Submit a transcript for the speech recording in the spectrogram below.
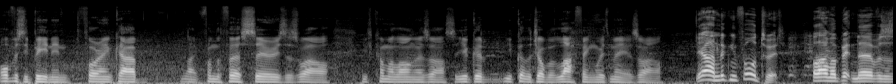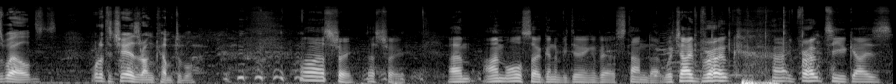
obviously been in 4am Cab like from the first series as well. You've come along as well, so you're good. You've got the job of laughing with me as well. Yeah, I'm looking forward to it. Well, I'm a bit nervous as well. What if the chairs are uncomfortable? Oh, that's true. That's true. Um, I'm also going to be doing a bit of stand-up, which I broke. I broke to you guys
